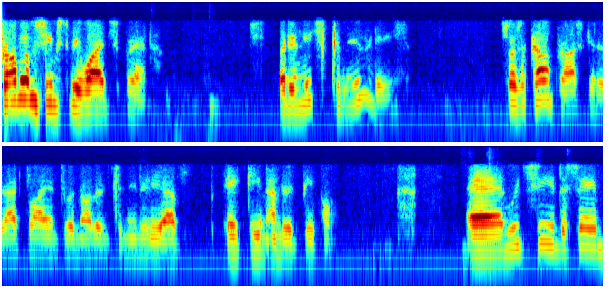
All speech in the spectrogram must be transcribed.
Problem seems to be widespread. But in each community, so as a crown prosecutor, I'd fly into a northern community of 1,800 people. And we'd see the same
